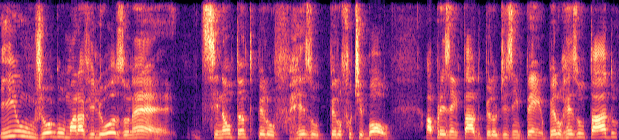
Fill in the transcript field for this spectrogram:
E um jogo maravilhoso, né? Se não tanto pelo, pelo futebol apresentado, pelo desempenho, pelo resultado,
